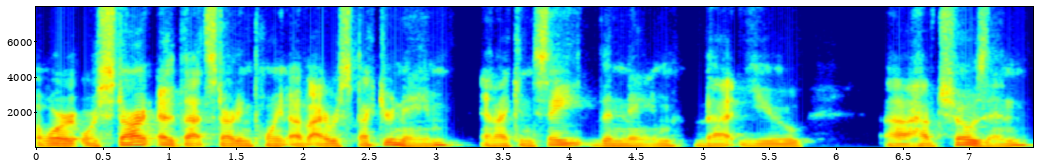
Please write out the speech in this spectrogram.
or, or start at that starting point of I respect your name and I can say the name that you uh, have chosen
